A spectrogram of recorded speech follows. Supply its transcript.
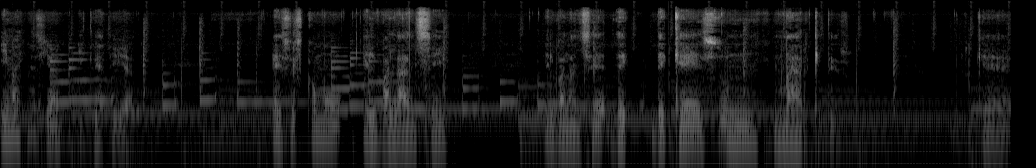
imaginación y creatividad. Eso es como el balance, el balance de, de qué es un marketer que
